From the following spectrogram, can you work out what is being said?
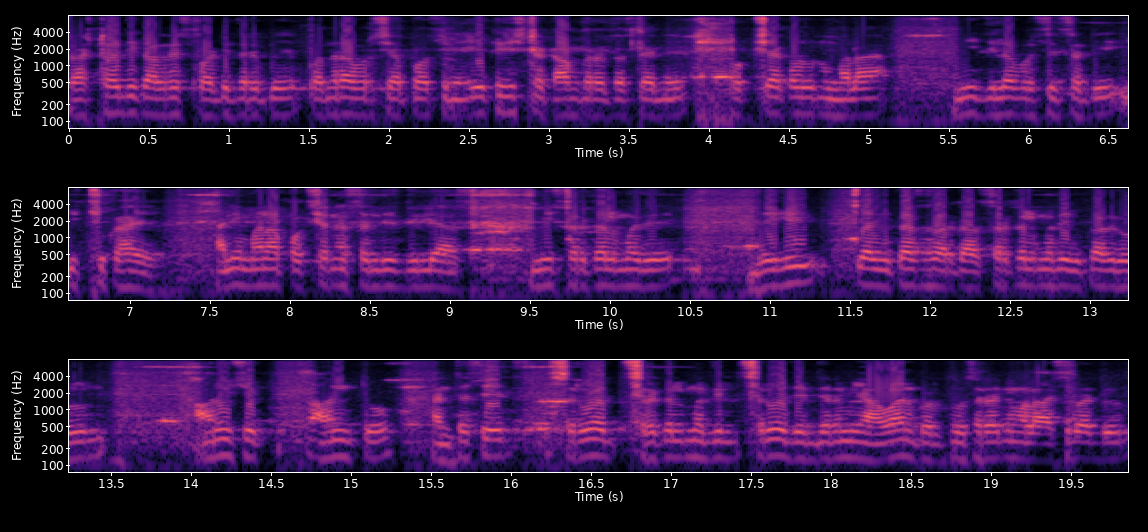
राष्ट्रवादी काँग्रेस पार्टीतर्फे पंधरा वर्षापासून एकनिष्ठ काम करत असल्याने पक्षाकडून मला मी जिल्हा परिषदेसाठी इच्छुक आहे आणि मला पक्षाने संधी दिल्यास मी सर्कलमध्ये दिल्लीच्या विकासासारखा सर्कलमध्ये विकास घडून आणू शक आणतो. आणि तसेच सर्व सर्कलमधील सर्व जनतेला मी आवाहन करतो. सर्वांनी मला आशीर्वाद देऊन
